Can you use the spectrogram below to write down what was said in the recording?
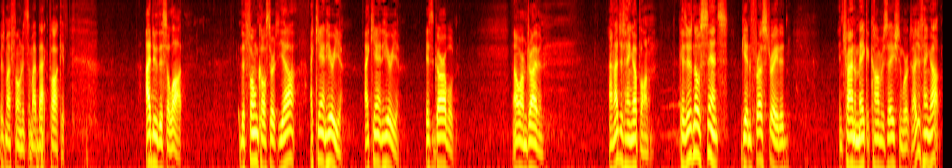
where's my phone? It's in my back pocket. I do this a lot. The phone call starts, yeah, I can't hear you. I can't hear you. It's garbled. Oh, I'm driving. And I just hang up on them because there's no sense getting frustrated and trying to make a conversation work. So I just hang up.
